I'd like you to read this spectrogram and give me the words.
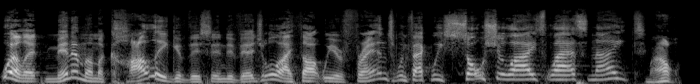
well, at minimum, a colleague of this individual. I thought we were friends. In fact, we socialized last night. Wow.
